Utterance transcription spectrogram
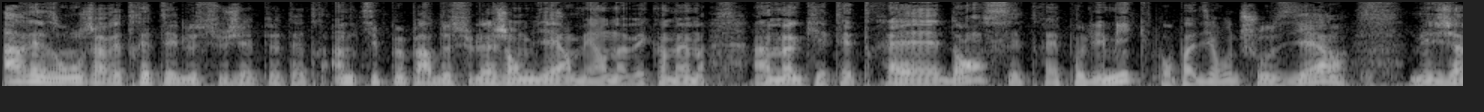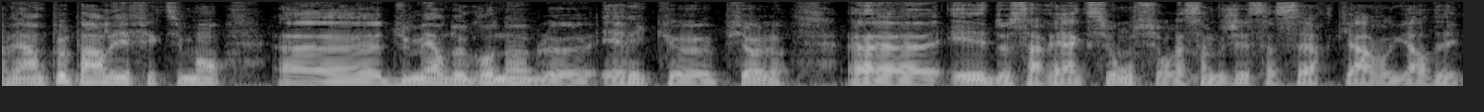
à raison, j'avais traité le sujet peut-être un petit peu par-dessus la jambe hier, mais on avait quand même un mug qui était très dense et très polémique, pour pas dire autre chose hier. Mais j'avais un peu parlé effectivement euh, du maire de Grenoble, euh, Éric Piolle, et de sa réaction sur la 5G, ça sert qu'à regarder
